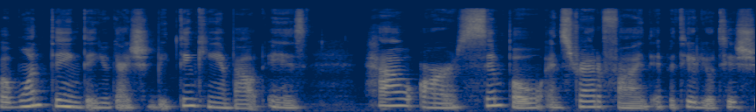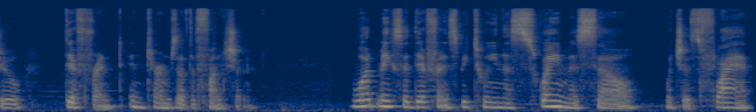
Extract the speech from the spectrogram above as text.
But one thing that you guys should be thinking about is how are simple and stratified epithelial tissue different in terms of the function? What makes a difference between a squamous cell, which is flat,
